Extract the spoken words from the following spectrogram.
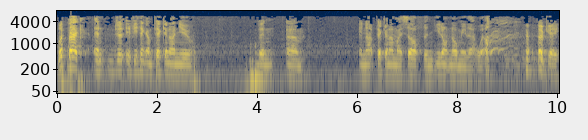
Look back, and if you think I'm picking on you, then um, and not picking on myself, then you don't know me that well. okay.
